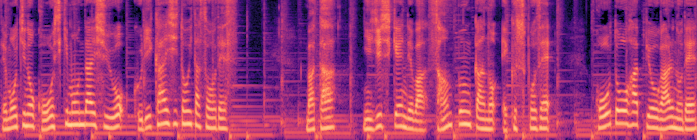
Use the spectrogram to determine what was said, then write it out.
手持ちの公式問題集を繰り返し解いたそうです。また、二次試験では3分間のエクスポゼ、口頭発表があるので、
